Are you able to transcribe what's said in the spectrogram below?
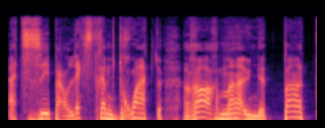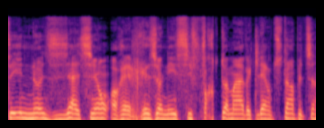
attisé par l'extrême droite. Rarement une panthéonisation aurait résonné si fortement avec l'air du temps et tout ça.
